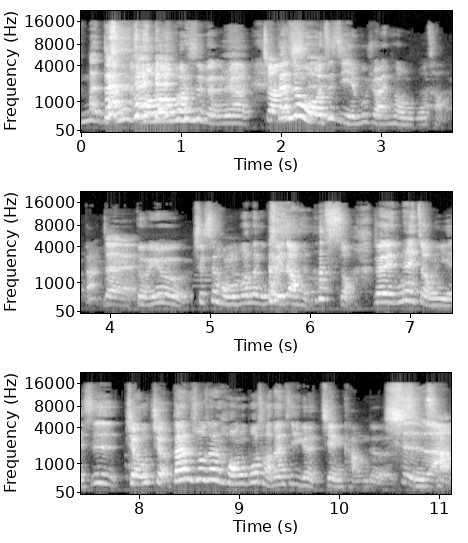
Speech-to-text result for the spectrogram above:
对红萝卜是本身没有。但是我自己也不喜欢红萝卜炒蛋。对对，因为就是红萝卜那个味道很重，所以那种也是久久。但是说真的，红萝卜炒蛋是一个很健康的食材，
